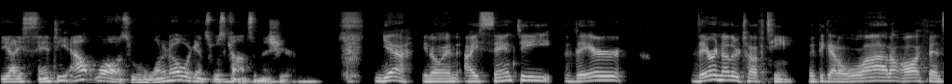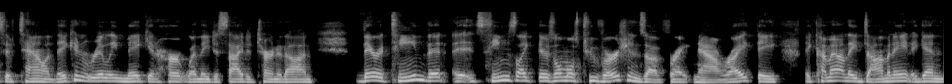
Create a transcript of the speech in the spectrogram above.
the Isanti Outlaws, who were 1 0 against Wisconsin this year. Yeah, you know, and Isanti, they're they're another tough team. Like they got a lot of offensive talent. They can really make it hurt when they decide to turn it on. They're a team that it seems like there's almost two versions of right now, right? They they come out and they dominate again,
